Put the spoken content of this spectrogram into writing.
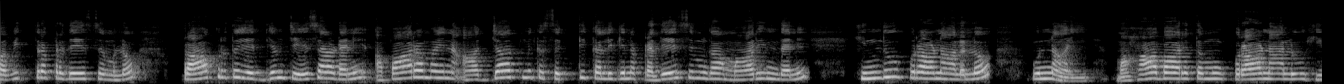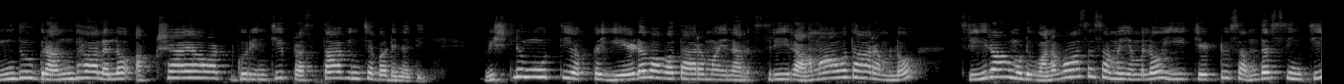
పవిత్ర ప్రదేశంలో ప్రాకృత యజ్ఞం చేశాడని అపారమైన ఆధ్యాత్మిక శక్తి కలిగిన ప్రదేశంగా మారిందని హిందూ పురాణాలలో ఉన్నాయి. మహాభారతము పురాణాలు హిందూ గ్రంథాలలో అక్షయవట్ గురించి ప్రస్తావించబడినది. విష్ణుమూర్తి యొక్క ఏడవ అవతారమైన శ్రీరామావతారంలో శ్రీరాముడు వనవాస సమయంలో ఈ చెట్టు సందర్శించి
